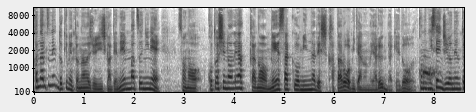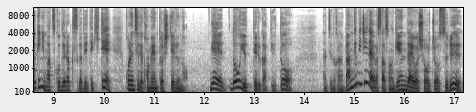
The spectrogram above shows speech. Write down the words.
必ずね、ドキュメント72時間って年末にね、その今年の中の名作をみんなで語ろうみたいなのやるんだけど、この2014年の時にマツコ・デラックスが出てきて、これについてコメントしてるの。で、どう言ってるかっていうと、なんていうのかな、番組時代はさ、その現代を象徴する、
